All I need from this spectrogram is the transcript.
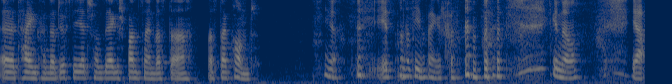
äh, teilen können. Da dürft ihr jetzt schon sehr gespannt sein, was da, was da kommt. Ja, jetzt ist man auf jeden Fall gespannt. genau. Ja.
